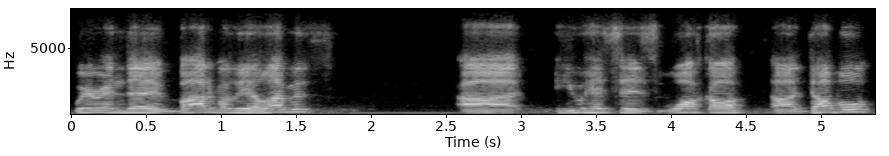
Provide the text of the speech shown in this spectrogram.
We are in the bottom of the 11th. Uh, he hits his walk off uh, double,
